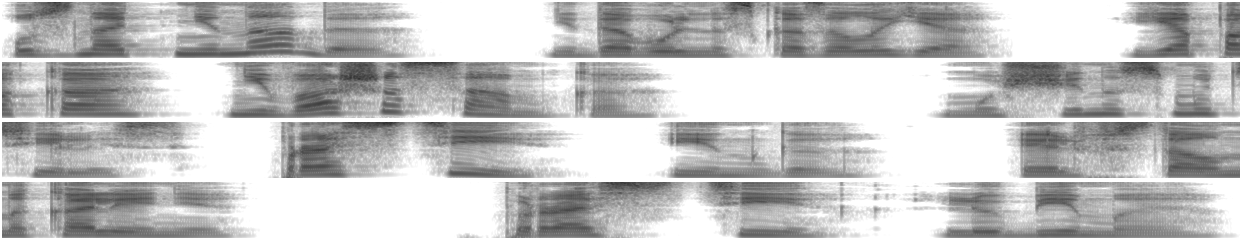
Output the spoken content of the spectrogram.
узнать не надо?» Недовольно сказала я. Я пока не ваша самка. Мужчины смутились. Прости, Инга. Эльф встал на колени. Прости, любимая.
